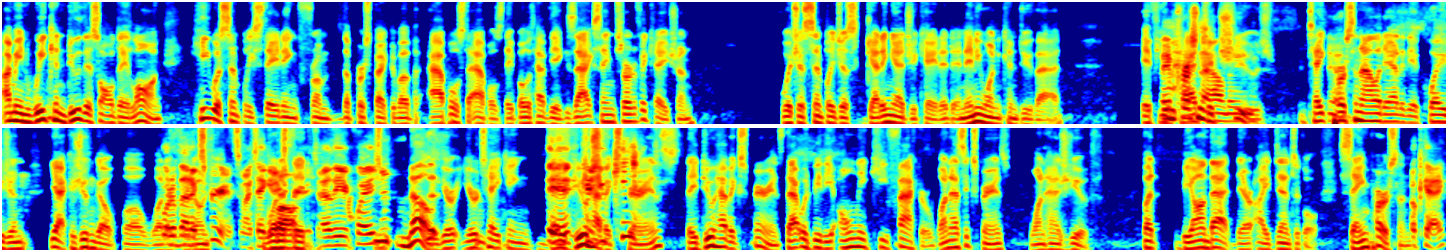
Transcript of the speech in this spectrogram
I mean, we can do this all day long. He was simply stating from the perspective of apples to apples, they both have the exact same certification, which is simply just getting educated, and anyone can do that. If you Same had to choose, take Yeah. personality out of the equation, yeah, because you can go, well, what, what, if about experience am i taking what if experience out of the equation no, you're you're taking. They Eh, do 'cause have you can't. experience. They do have experience. That would be the only key factor. One has experience. One has youth. But beyond that, they're identical. Same person. okay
